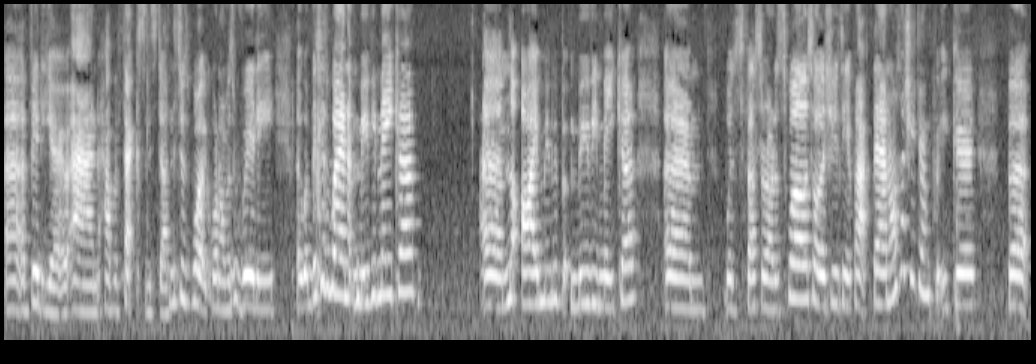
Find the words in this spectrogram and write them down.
uh, a video and have effects and stuff. And this was like when I was really... Like, this is when Movie Maker... Um, not iMovie, but Movie Maker um, was first around as well. So I was using it back then. I was actually doing pretty good. But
